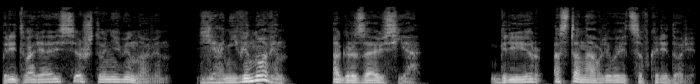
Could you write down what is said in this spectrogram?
притворяйся, что невиновен. Я не виновен, огрызаюсь я. Гриер останавливается в коридоре.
